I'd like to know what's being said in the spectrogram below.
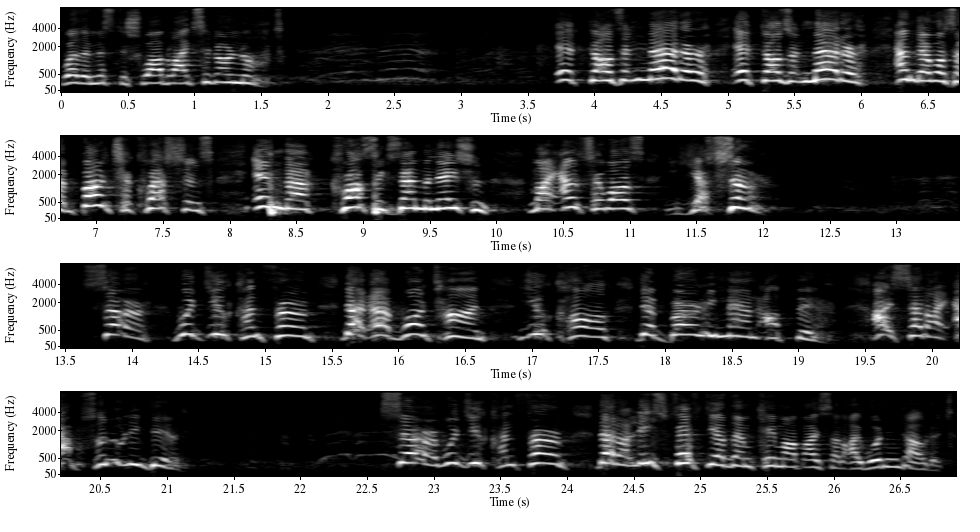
whether Mr. Schwab likes it or not. It doesn't matter. It doesn't matter. And there was a bunch of questions in that cross examination. My answer was, Yes, sir. Sir, would you confirm that at one time you called the Burning Man up there? I said, I absolutely did. Sir, would you confirm that at least 50 of them came up? I said, I wouldn't doubt it.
